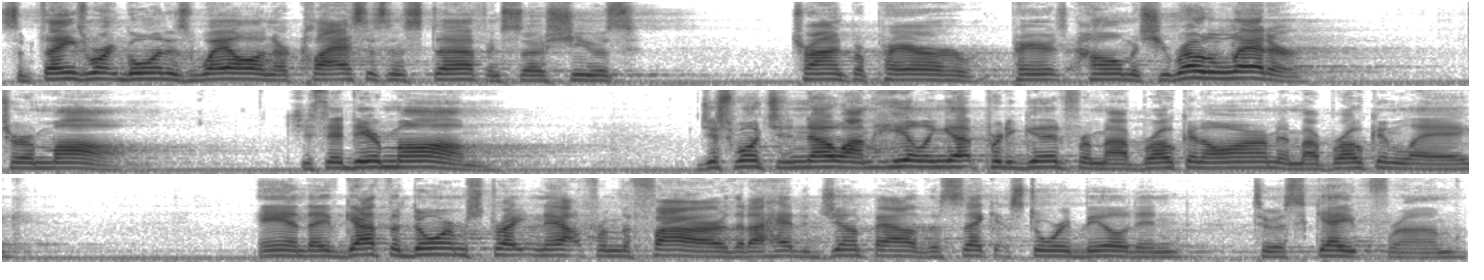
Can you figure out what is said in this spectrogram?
some things weren't going as well in her classes and stuff, and so she was trying to prepare her parents at home, and she wrote a letter to her mom. She said, Dear mom, just want you to know I'm healing up pretty good from my broken arm and my broken leg. And they've got the dorm straightened out from the fire that I had to jump out of the second story building to escape from.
